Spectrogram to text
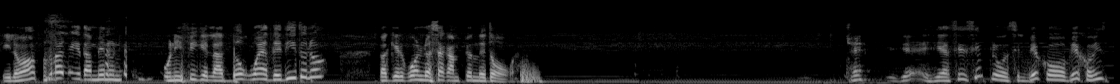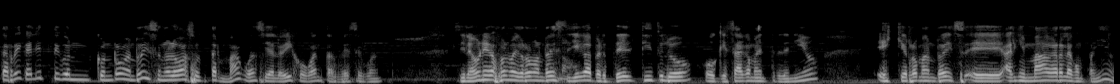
Y lo más probable es que también un- unifique las dos weas de título para que el weón lo sea campeón de todo, weón. Sí. Y, y así de simple, weón. Si el viejo, viejo Vince está re caliente con, con Roman Reigns, no lo va a soltar más, weón. Si ya lo dijo cuántas veces, weón. Si la única forma que Roman Reigns No. llega a perder el título o que saca más entretenido es que Roman Reigns, eh, alguien más agarre la compañía.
